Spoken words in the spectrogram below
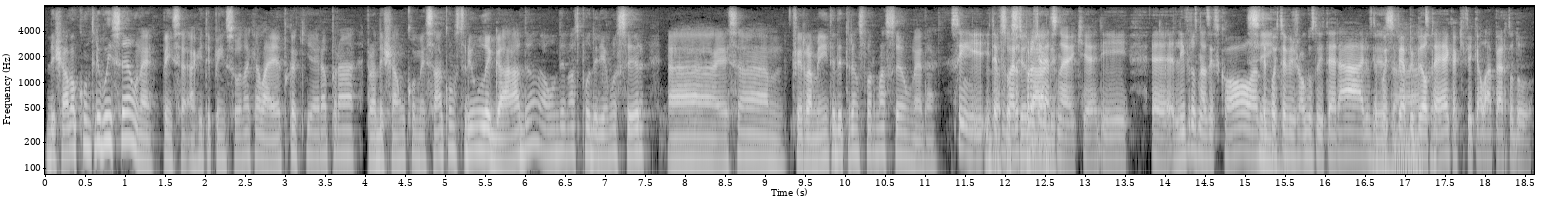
deixava contribuição, né? Pensa, a gente pensou naquela época que era para deixar um começar a construir um legado onde nós poderíamos ser uh, essa ferramenta de transformação, né? Da, Sim, e, e teve sociedade. vários projetos, né? Que é de é, livros nas escolas, Sim. depois teve jogos literários, depois Exato. teve a biblioteca que fica lá perto do,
